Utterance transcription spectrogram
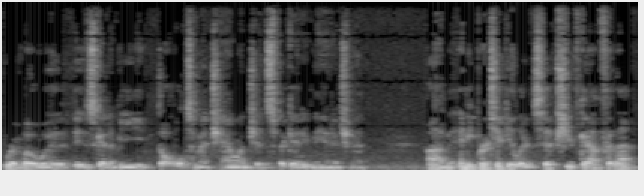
Reboa is going to be the ultimate challenge in spaghetti management. Um, any particular tips you've got for that?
